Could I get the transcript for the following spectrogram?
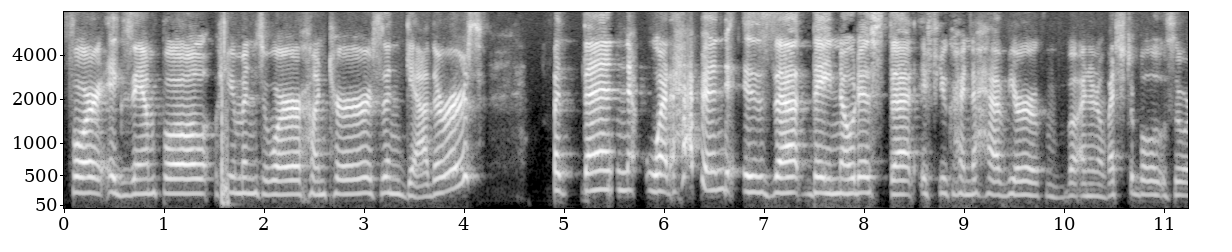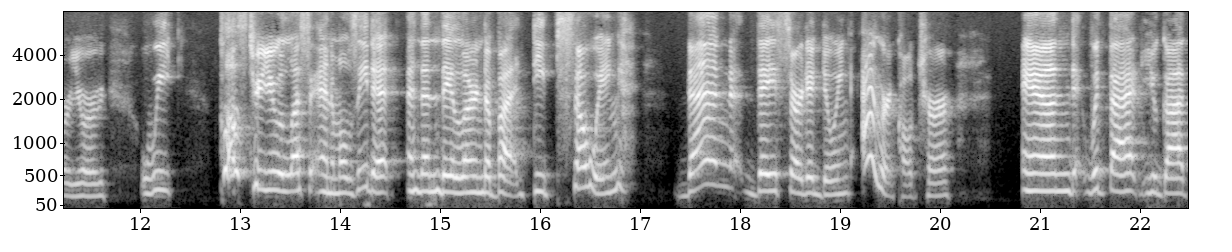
for example humans were hunters and gatherers but then what happened is that they noticed that if you kind of have your i don't know vegetables or your wheat close to you less animals eat it and then they learned about deep sowing then they started doing agriculture. And with that, you got,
